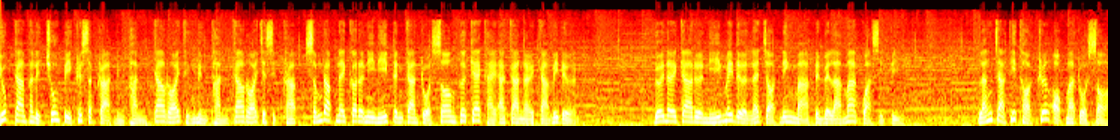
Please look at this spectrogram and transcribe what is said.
ยุคการผลิตช่วงปีคริสต์ศักราช 1900 ถึง 1970 ครับ สำหรับในกรณีนี้เป็นการตรวจซ่อมเพื่อแก้ไขอาการนาฬิกาไม่เดิน โดยนาฬิกาเรือนนี้ไม่เดินและจอดนิ่งมาเป็นเวลามากกว่า 4 ปี หลังจากที่ถอดเครื่องออกมาตรวจสอบ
